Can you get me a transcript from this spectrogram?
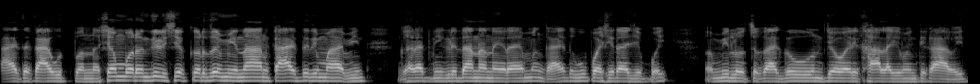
काय तर काय उत्पन्न? शंभर आणि दीडशे एकर जमीन आणि काय तरी मावीन. घरात इकडे दाना नाही राय मग काय तर उपाशी राजे पै. मिलोचं काय गहून ज्वारी खा लागे म्हणते काय होईल?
